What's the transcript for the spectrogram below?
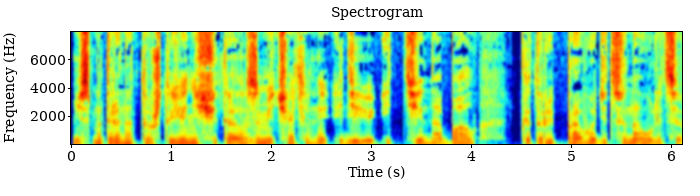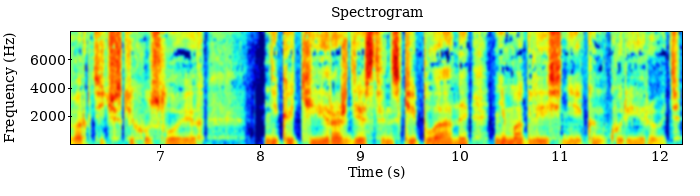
Несмотря на то, что я не считала замечательной идею идти на бал, который проводится на улице в арктических условиях, никакие рождественские планы не могли с ней конкурировать,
